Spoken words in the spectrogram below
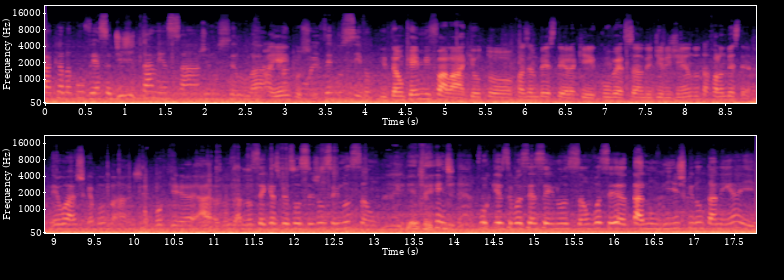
cortar aquela conversa, digitar mensagem no celular. Aí é impossível. É impossível. Então quem me falar que eu tô fazendo besteira aqui, conversando e dirigindo, tá falando besteira. Eu acho que é bobagem, porque a, a não ser que as pessoas sejam sem noção, entende? Porque se você é sem noção, você tá num risco e não tá nem aí.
